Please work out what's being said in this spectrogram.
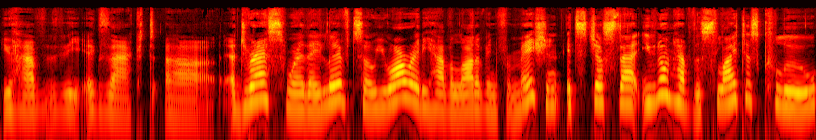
you have the exact uh, address where they lived, so you already have a lot of information. It's just that you don't have the slightest clue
